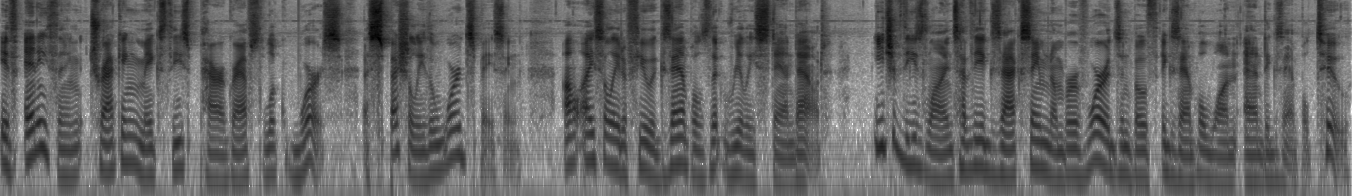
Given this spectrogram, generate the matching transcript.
If anything, tracking makes these paragraphs look worse, especially the word spacing. I'll isolate a few examples that really stand out. Each of these lines have the exact same number of words in both example 1 and example 2,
